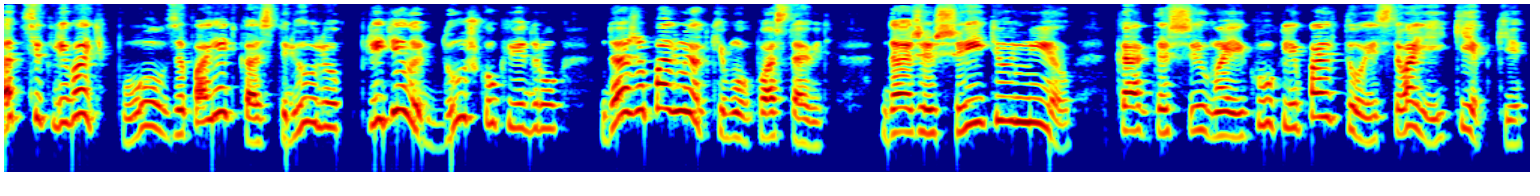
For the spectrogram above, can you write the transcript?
отциклевать пол, запаять кастрюлю, приделать душку к ведру, даже подметки мог поставить, даже шить умел. Как-то шил моей кукле пальто из своей кепки.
